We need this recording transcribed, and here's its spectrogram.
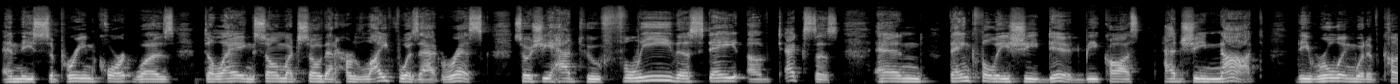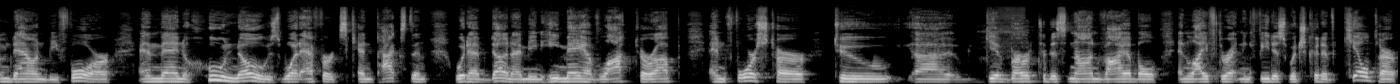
And the Supreme Court was delaying so much so that her life was at risk. So she had to flee the state of Texas. And thankfully she did because had she not, the ruling would have come down before. And then who knows what efforts Ken Paxton would have done. I mean, he may have locked her up and forced her to uh, give birth to this non-viable and life-threatening fetus, which could have killed her.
